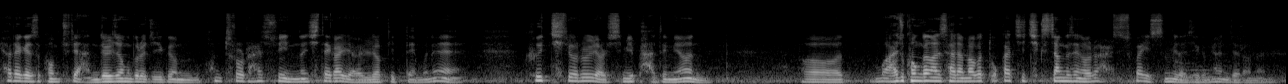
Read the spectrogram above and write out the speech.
혈액에서 검출이 안 될 정도로 지금 컨트롤 할 수 있는 시대가 열렸기 때문에 그 치료를 열심히 받으면 어, 뭐 아주 건강한 사람하고 똑같이 직장 생활을 할 수가 있습니다. 지금 현재로는.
